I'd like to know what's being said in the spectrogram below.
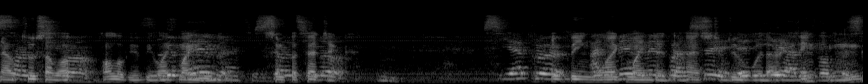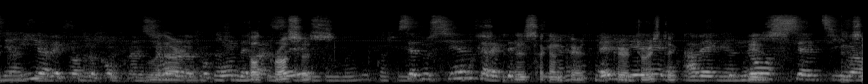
now to sum up, all of you be like minded, sympathetic, if being like-minded has to do with our thinking, with our thought process, this second characteristic. is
